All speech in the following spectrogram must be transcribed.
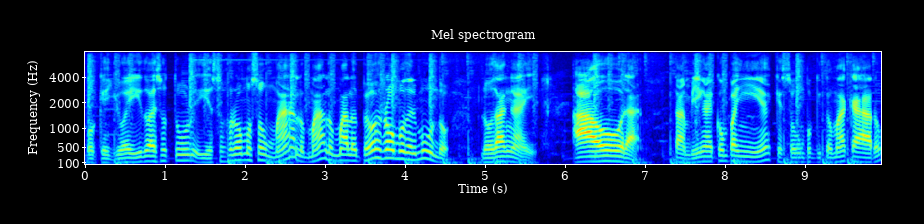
Porque yo he ido a esos tours y esos romos son malos, malos, malos. El peor romo del mundo lo dan ahí. Ahora, también hay compañías que son un poquito más caros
